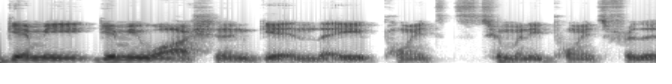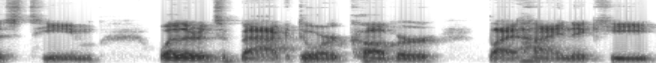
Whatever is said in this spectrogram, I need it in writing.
give me give me Washington getting the eight points. It's too many points for this team. Whether it's a backdoor cover by Heinicke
